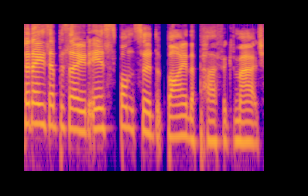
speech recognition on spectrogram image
Today's episode is sponsored by The Perfect Match,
